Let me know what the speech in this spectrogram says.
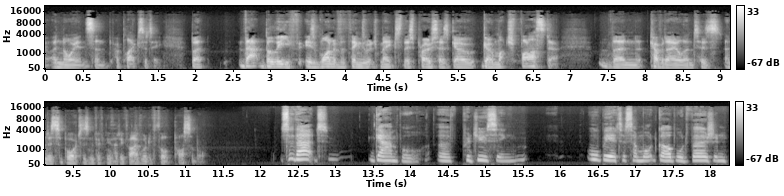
know, annoyance and perplexity. But that belief is one of the things which makes this process go go much faster than Coverdale and his and his supporters in 1535 would have thought possible. So that gamble of producing, albeit a somewhat garbled version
